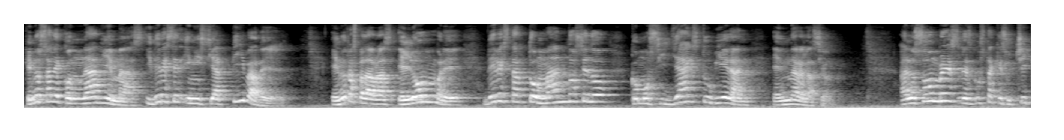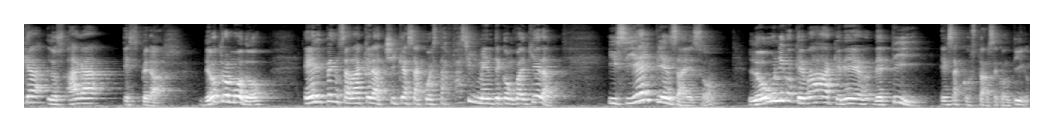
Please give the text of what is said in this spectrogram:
Que no sale con nadie más y debe ser iniciativa de él. En otras palabras, el hombre debe estar tomándoselo como si ya estuvieran en una relación. A los hombres les gusta que su chica los haga esperar. De otro modo, él pensará que la chica se acuesta fácilmente con cualquiera. Y si él piensa eso, lo único que va a querer de ti es acostarse contigo.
